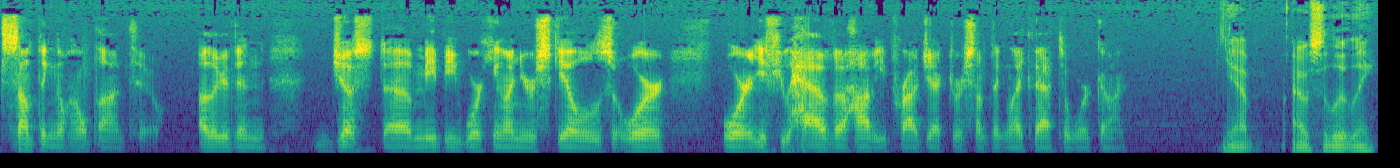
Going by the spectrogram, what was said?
something to hold on to other than just uh, maybe working on your skills or or if you have a hobby project or something like that to work on. Yep, absolutely.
